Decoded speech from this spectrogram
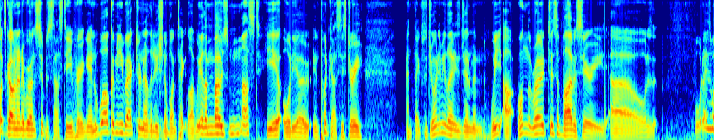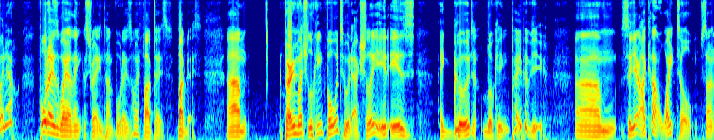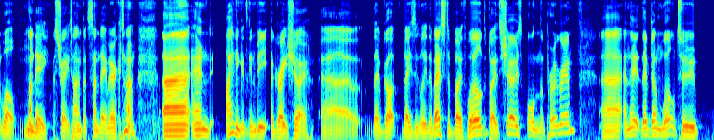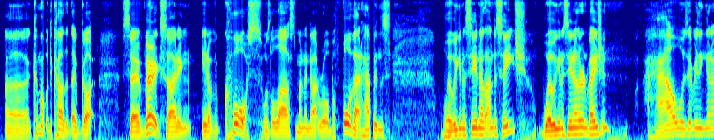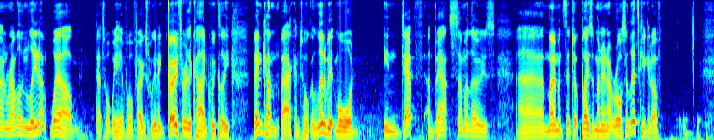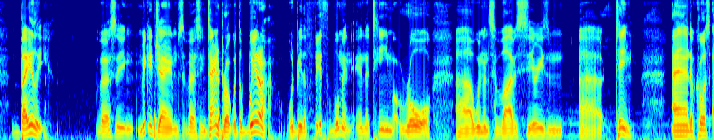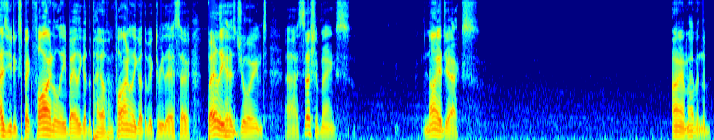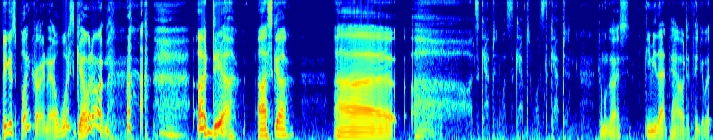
What's going on, everyone? Superstar Steve here again. Welcome you back to another edition of One Take Live. We are the most must hear audio in podcast history. And thanks for joining me, ladies and gentlemen. We are on the road to Survivor Series. Uh, what is it? Four days away now? Four days away, I think. Australian time, four days away. Five days. Five days. Um, very much looking forward to it, actually. It is a good looking pay per view. Um, so yeah, I can't wait till sun- well Monday Australia time, but Sunday America time, uh, and I think it's going to be a great show. Uh, they've got basically the best of both worlds, both shows on the program, uh, and they they've done well to uh, come up with the card that they've got. So very exciting. It of course was the last Monday Night Raw. Before that happens, were we going to see another Under Siege? Were we going to see another invasion? How was everything going to unravel in the lead up? Well, that's what we're here for, folks. We're going to go through the card quickly, then come back and talk a little bit more in depth about some of those uh, moments that took place on Monday Night Raw. So let's kick it off. Bayley versus Mickie James versus Dana Brooke, with the winner would be the fifth woman in the Team Raw uh, Women's Survivor Series uh, team. And of course, as you'd expect, finally Bayley got the payoff and finally got the victory there. So Bayley has joined uh, Sasha Banks, Nia Jax. I am having the biggest blank right now. What is going on? oh dear. Oscar. Uh, oh, what's the captain? What's the captain? What's the captain? Come on, guys. Give me that power to think of it.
